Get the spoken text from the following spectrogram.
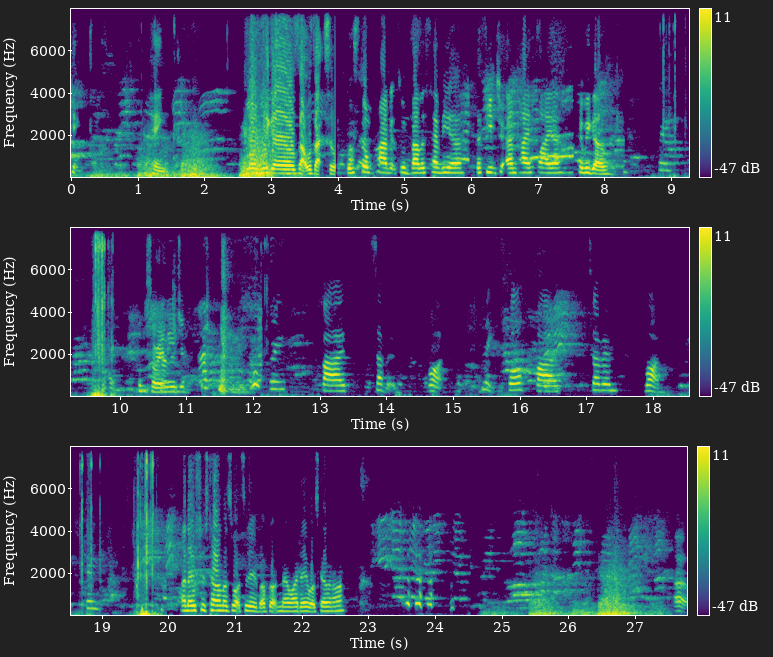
pink. Pink. Lovely girls, that was excellent. With stunt privates with Bella Sevilla, the future Empire Flyer. Here we go. I'm sorry, I need you. Three, five, seven, one, three, four, five, seven, one, three. I know she's telling us what to do, but I've got no idea what's going on. oh.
